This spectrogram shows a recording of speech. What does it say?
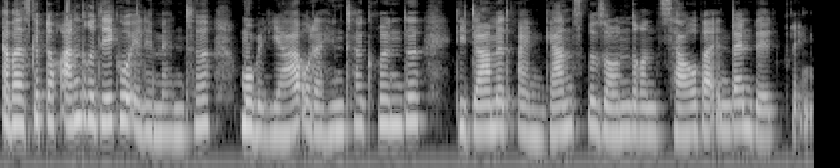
Aber es gibt auch andere Deko-Elemente, Mobiliar oder Hintergründe, die damit einen ganz besonderen Zauber in dein Bild bringen.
